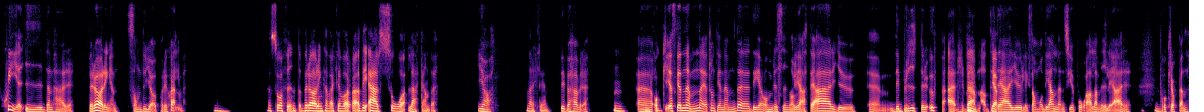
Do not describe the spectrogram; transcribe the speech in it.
ske i den här beröringen som du gör på dig själv. Mm. Så fint. Beröring kan verkligen vara, det är så läkande. Ja. Verkligen. Vi behöver det. Mm. Uh, och jag ska nämna, jag tror inte jag nämnde det om resinolja, att det är ju, um, det bryter upp ärrvävnad. Mm, yeah. Det är ju liksom, och det används ju på alla möjliga ärr mm. på kroppen.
